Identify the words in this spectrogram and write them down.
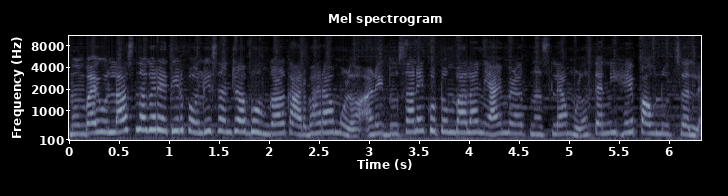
मुंबई उल्हासनगर येथील पोलिसांच्या भोंगाळ कारभारामुळे आणि दुसाने कुटुंबाला न्याय मिळत नसल्यामुळे त्यांनी हे पाऊल उचलले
